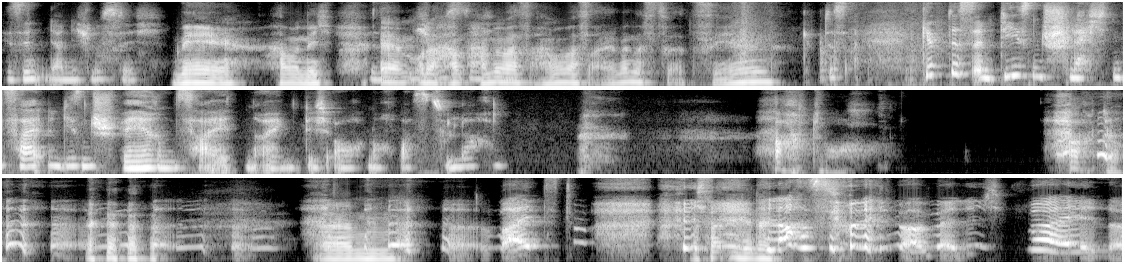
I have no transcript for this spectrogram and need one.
Wir sind ja nicht lustig. Nee, haben wir nicht. Ähm, oder haben, haben, wir was, haben wir was Albernes zu erzählen? Gibt es, gibt es in diesen schlechten Zeiten, in diesen schweren Zeiten eigentlich auch noch was zu lachen? Ach doch. Ach doch. ähm, Meinst du? was hatten wir denn? Lachst du etwa, wenn ich weine?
